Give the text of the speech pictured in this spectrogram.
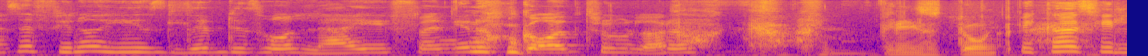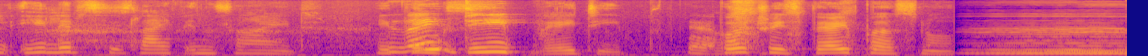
as if, you know, he's lived his whole life and, you know, gone through a lot of. Oh, please don't. Because he, he lives his life inside. He He's very thinks deep. Very deep. Yeah. Poetry is very personal. Do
